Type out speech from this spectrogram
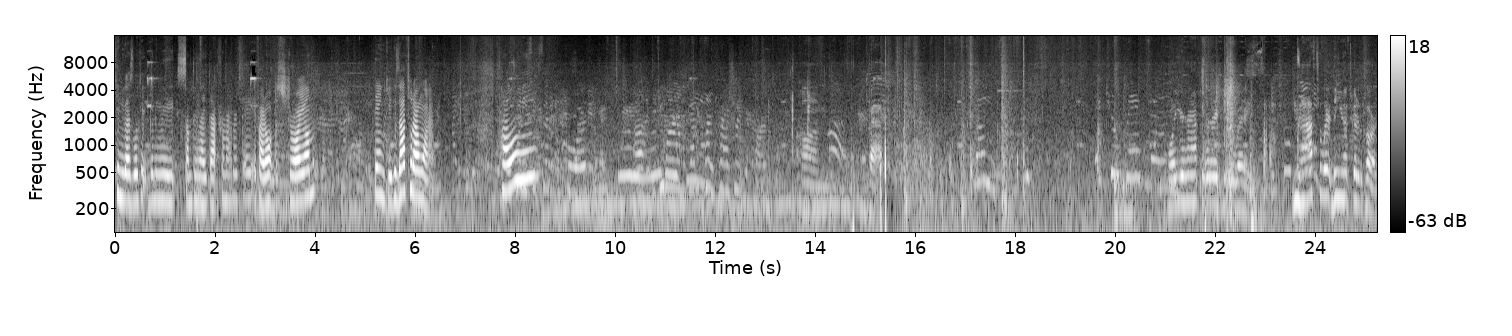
Can you guys look at getting me something like that for my birthday? If I don't destroy them. Thank you, because that's what I want. Halloween? Um, cash. Well, you're gonna have to wear it either way. You have to wear. it, Then you have to go to the car.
